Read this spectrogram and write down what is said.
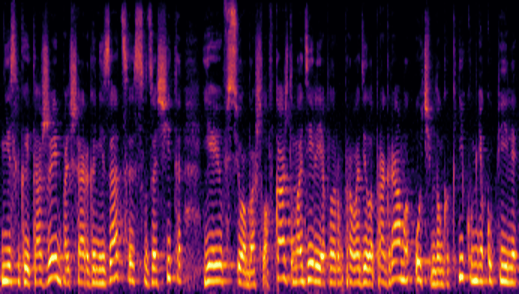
несколько этажей, большая организация, соцзащита. Я ее все обошла. В каждом отделе я проводила программы, очень много книг у меня купили.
